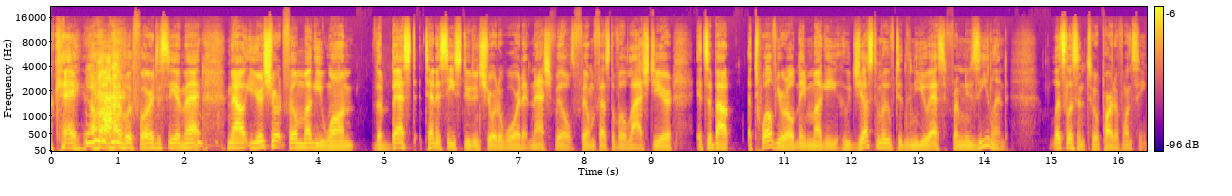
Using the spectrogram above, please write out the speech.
Okay. Oh, Yeah. I look forward to seeing that. Now, your short film Muggy won the Best Tennessee Student Short Award at Nashville Film Festival last year. It's about a 12 year old named Muggy who just moved to the U.S. from New Zealand. Let's listen to a part of one scene.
